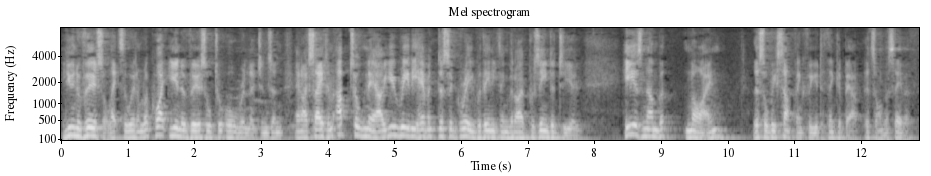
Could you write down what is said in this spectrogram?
universal. That's the word I'm looking quite universal to all religions. And, and I say to them, up till now, you really haven't disagreed with anything that I've presented to you. Here's number nine. This will be something for you to think about. It's on the Sabbath.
